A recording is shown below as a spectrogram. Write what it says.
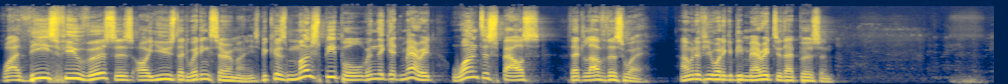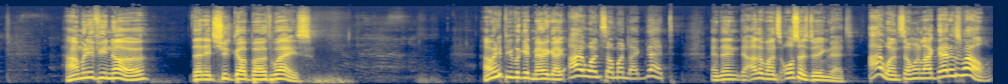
why these few verses are used at wedding ceremonies because most people, when they get married, want a spouse that love this way. How many of you want to be married to that person? How many of you know that it should go both ways? How many people get married going, I want someone like that? And then the other one's also doing that. I want someone like that as well.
